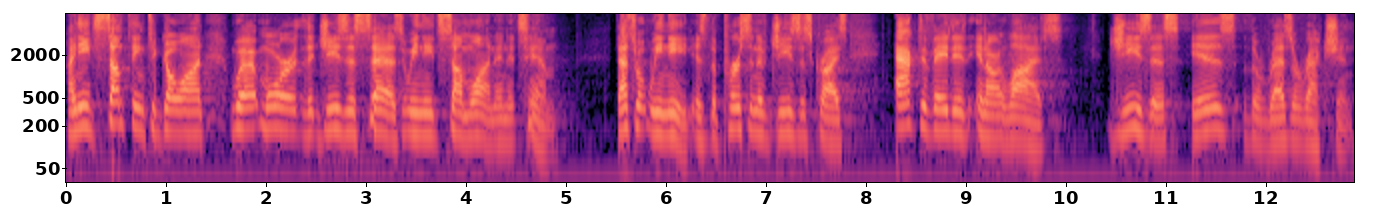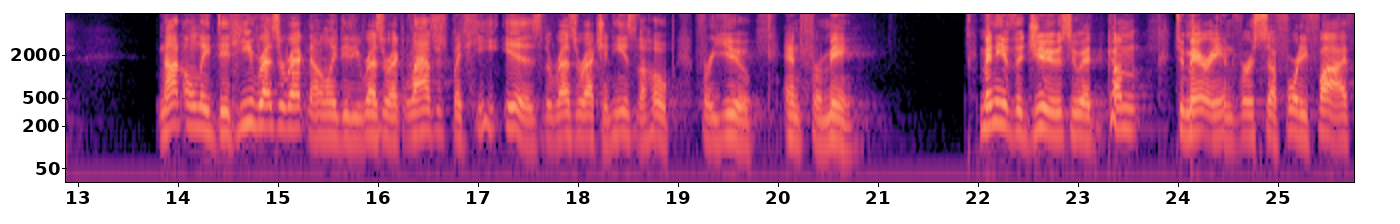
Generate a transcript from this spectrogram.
I need something to go on. More that Jesus says we need someone, and it's Him. That's what we need, is the person of Jesus Christ activated in our lives. Jesus is the resurrection. Not only did he resurrect, not only did he resurrect Lazarus, but he is the resurrection. He is the hope for you and for me. Many of the Jews who had come to Mary in verse uh, 45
